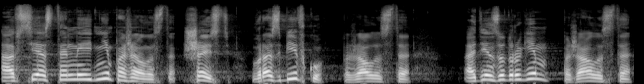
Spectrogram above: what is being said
А все остальные дни, пожалуйста, шесть в разбивку, пожалуйста. Один за другим, пожалуйста.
